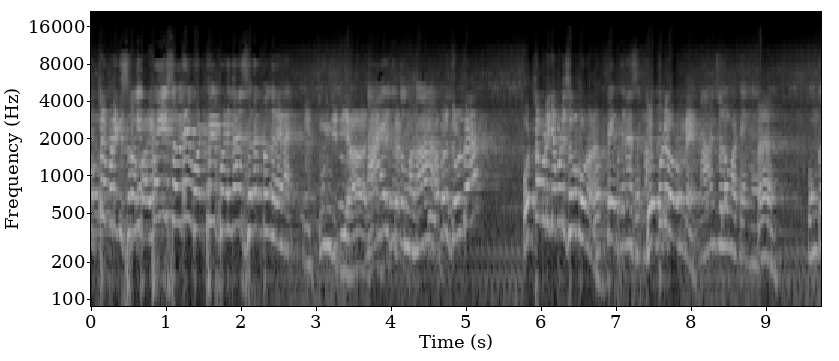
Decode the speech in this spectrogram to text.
ஒட்டப்படைக்கு சிறப்பாக இப்பயும் சொல்றேன் ஒற்றைப்படை தான் சிறப்புங்கிறேன் நீ தூங்கிட்டியா? நான் எதுக்கு தூங்கணும்? அப்புறம் சொல்ற? ஒட்டப்படைக்கு எப்படி சொல்ல போறேன்? ஒற்றைப்படை தான் சிறப்பு. எப்படி வரும்னே? நான் சொல்ல மாட்டேங்க. உங்க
